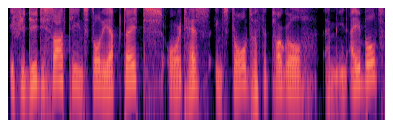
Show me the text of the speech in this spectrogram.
if you do decide to install the update or it has installed with the toggle um, enabled,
